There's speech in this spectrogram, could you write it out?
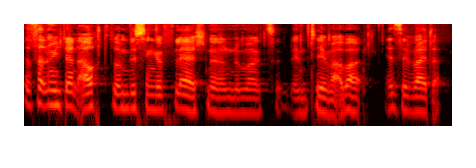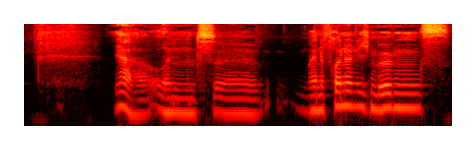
das hat mich dann auch so ein bisschen geflasht, ne, immer zu dem Thema. Aber erzähl weiter. Ja, und äh, meine Freundin und ich mögen es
